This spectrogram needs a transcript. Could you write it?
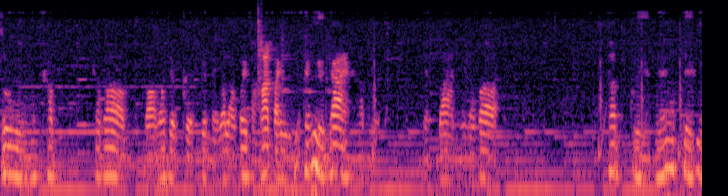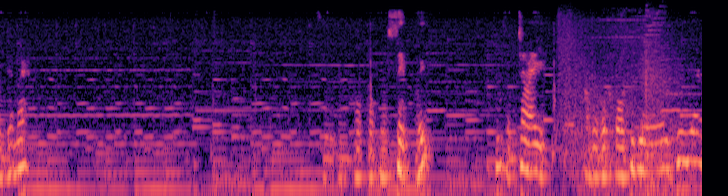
ตรูนะครับ แล้วก็มองว่าจะเกิดขึ้นแต่ว่าเราก็สามารถไปอย่างอื่นได้นะครับอย่างบ้านนี้เราก็อัปเกรดแล้วอัปเกรดอีกได้ไหมสี่หกหกสิบเฮ้ยน่าสนใจเอาเดี๋ยวโคตรไปเลยเพื่อน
